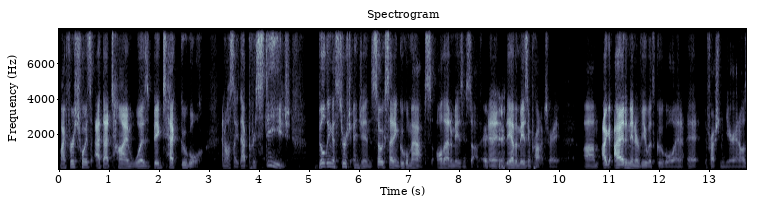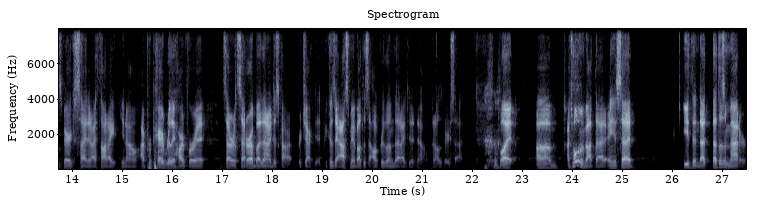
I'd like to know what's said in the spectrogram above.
my first choice at that time was big tech Google. And I was like, that prestige, building a search engine, so exciting. Google Maps, all that amazing stuff. And it- they have amazing products, right? Um, I, I had an interview with Google in, at freshman year and I was very excited. I thought I, you know, I prepared really hard for it, et cetera, et cetera. But then I just got rejected because they asked me about this algorithm that I didn't know. And I was very sad but um, I told him about that, and he said, "Ethan, that that doesn't matter.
